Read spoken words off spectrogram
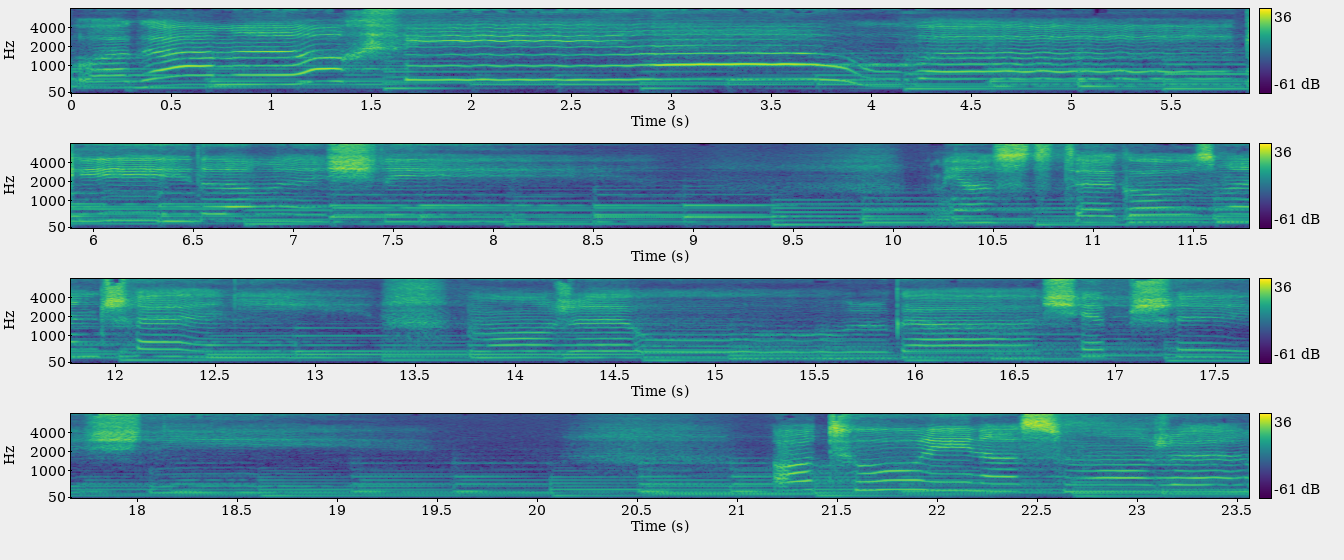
Błagamy o chwilę tego zmęczeni. Może ulga się przyśni. Otuli nas morzem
